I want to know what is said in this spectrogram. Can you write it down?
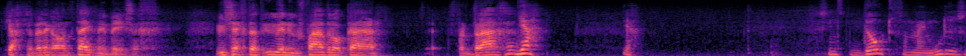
Ja, daar ben ik al een tijd mee bezig. U zegt dat u en uw vader elkaar eh, verdragen? Ja, ja. Sinds de dood van mijn moeder is...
